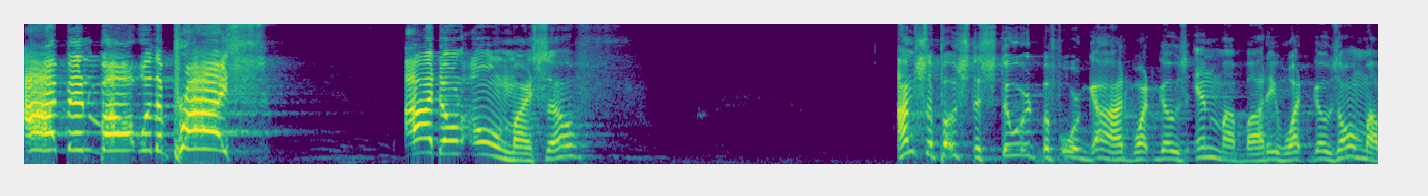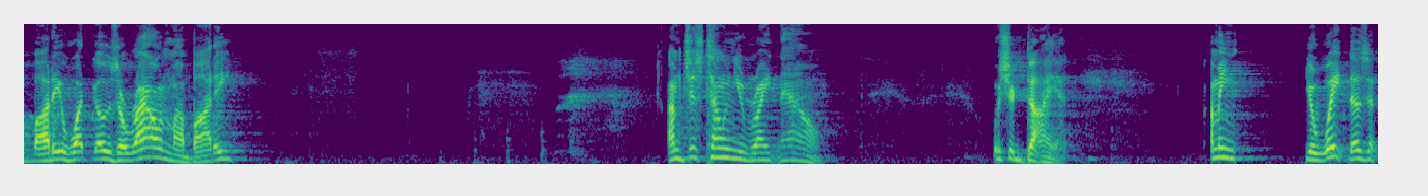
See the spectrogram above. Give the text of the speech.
I've been bought with a price. I don't own myself. I'm supposed to steward before God what goes in my body, what goes on my body, what goes around my body. I'm just telling you right now. What's your diet? I mean, your weight doesn't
